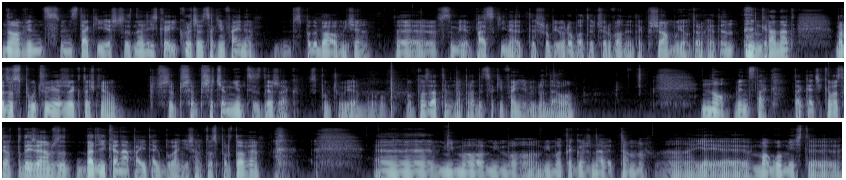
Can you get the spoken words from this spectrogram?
No, więc, więc taki jeszcze znalisko i kurczę, całkiem fajne. Spodobało mi się. Te w sumie paski nawet też robią roboty czerwone, tak przełamują trochę ten granat. Bardzo współczuję, że ktoś miał przy, przy, przeciągnięty zderzak. Współczuję, bo, bo poza tym naprawdę całkiem fajnie wyglądało. No, więc tak, taka ciekawostka. Podejrzewam, że bardziej kanapa i tak była niż auto sportowe. E, mimo, mimo, mimo tego, że nawet tam e, mogło mieć te e,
